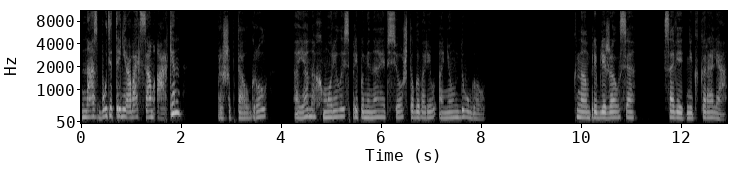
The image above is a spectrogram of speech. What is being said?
нас будет тренировать сам Аркин?» — прошептал Грол, а я нахмурилась, припоминая все, что говорил о нем Дугал. К нам приближался советник короля,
